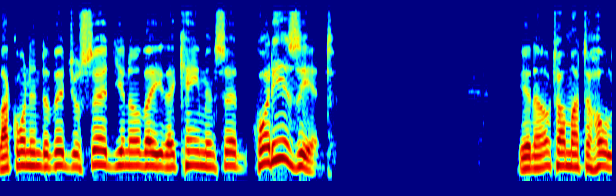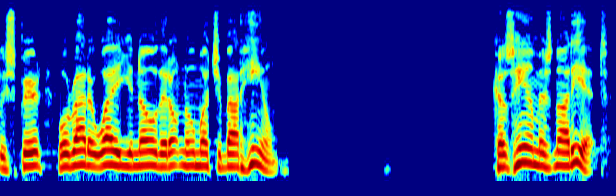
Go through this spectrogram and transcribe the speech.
Like one individual said, you know, they, they came and said, what is it? You know, talking about the Holy Spirit. Well, right away, you know, they don't know much about Him. Cause Him is not it.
